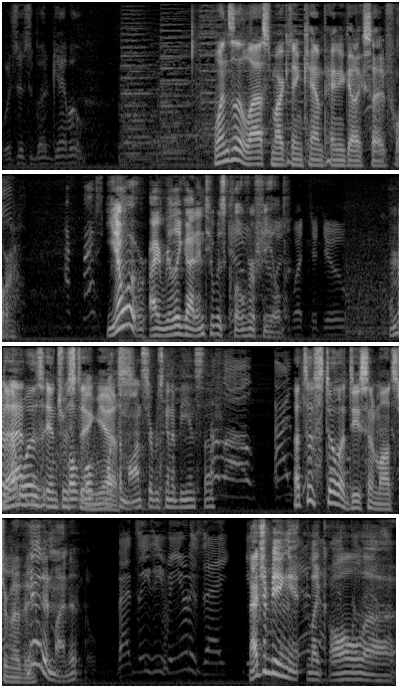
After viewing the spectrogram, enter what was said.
What's this about Gabbo? When's the last marketing campaign you got excited for? You know what I really got into was Cloverfield. What to do? Remember That that? was interesting, What, what, the monster was going to be and stuff. That's a, still a decent monster movie. Yeah, I didn't mind it. That's easy for you to say. Imagine being like all uh,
